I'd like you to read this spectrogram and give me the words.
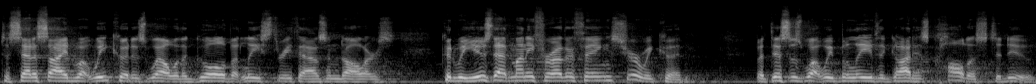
to set aside what we could as well with a goal of at least $3,000. Could we use that money for other things? Sure, we could. But this is what we believe that God has called us to do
